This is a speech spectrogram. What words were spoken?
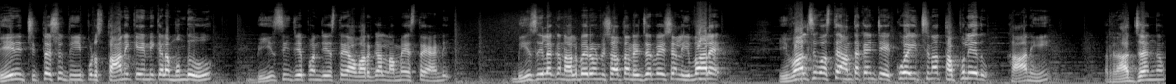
లేని చిత్తశుద్ధి ఇప్పుడు స్థానిక ఎన్నికల ముందు బీసీ జపం చేస్తే ఆ వర్గాలు నమ్మేస్తాయండి. బీసీలకు నలభై రెండు శాతం రిజర్వేషన్లు ఇవ్వాలే. ఇవ్వాల్సి వస్తే అంతకంటే ఎక్కువ ఇచ్చినా తప్పు లేదు. కానీ రాజ్యాంగం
